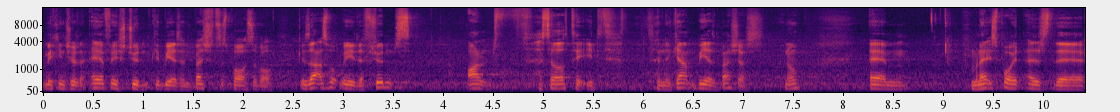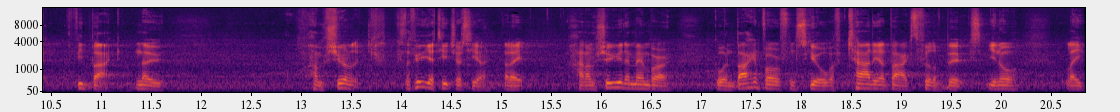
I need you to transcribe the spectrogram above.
making sure that every student can be as ambitious as possible, because that's what we need. If students aren't facilitated, then they can't be as ambitious, you know? Um, my next point is the feedback. Now, I'm sure, because a few of your teachers here, all right, and I'm sure you remember going back and forward from school with carrier bags full of books, you know, like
